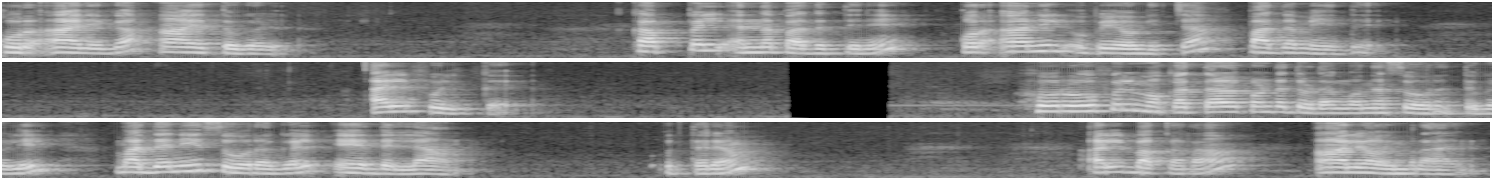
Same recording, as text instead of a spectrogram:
ഖുർആാനിക ആയത്തുകൾ. കപ്പൽ എന്ന പദത്തിന് ഖുർആാനിൽ ഉപയോഗിച്ച പദമേത്? അൽ ഫുൽക്ക് ഹുറൂഫുൽ മുഖത്താൾ കൊണ്ട് തുടങ്ങുന്ന സൂറത്തുകളിൽ മദനി സൂറകൾ ഏതെല്ലാം? ഉത്തരം അൽ ബക്കറ ആലോ ഇമ്രാൻ.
